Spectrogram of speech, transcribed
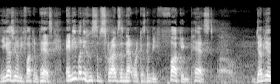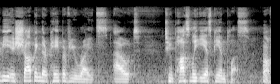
You guys are gonna be fucking pissed. Anybody who subscribes to the network is gonna be fucking pissed. Oh. WWE is shopping their pay per view rights out to possibly ESPN Plus. Oh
